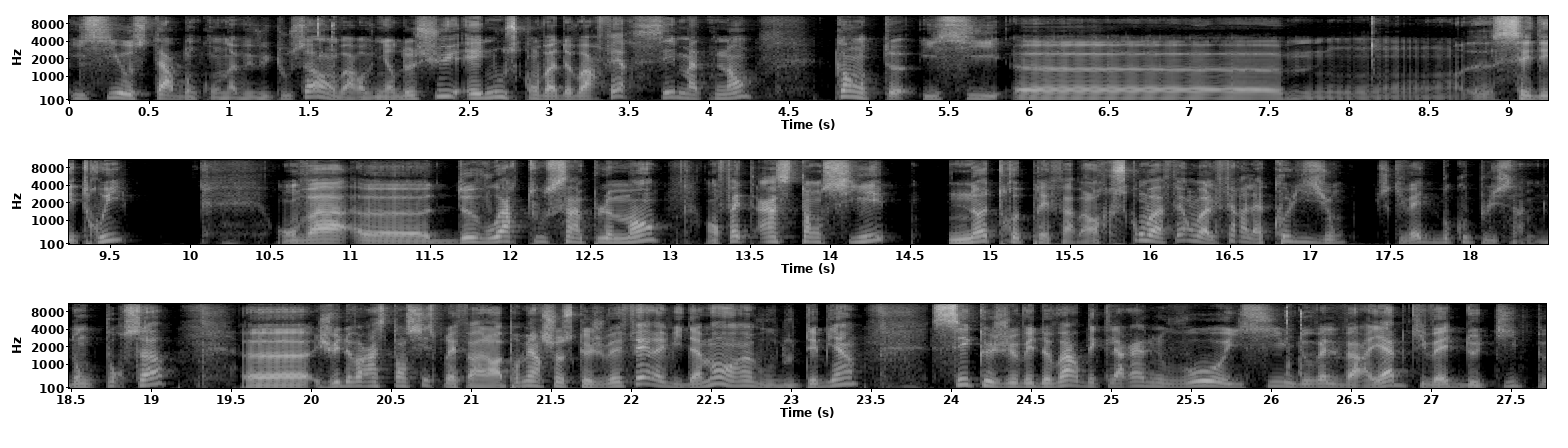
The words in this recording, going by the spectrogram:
ici au start, donc on avait vu tout ça, on va revenir dessus, et nous, ce qu'on va devoir faire, c'est maintenant quand ici c'est détruit, on va euh, devoir tout simplement en fait instancier notre préfab. Alors ce qu'on va faire, on va le faire à la collision, ce qui va être beaucoup plus simple. Donc pour ça, euh, je vais devoir instancier ce préfab. Alors la première chose que je vais faire, évidemment, hein, vous, vous doutez bien, c'est que je vais devoir déclarer à nouveau ici une nouvelle variable qui va être de type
